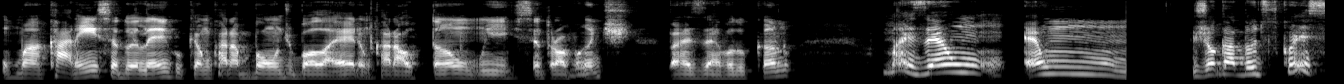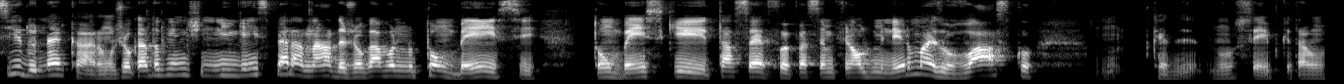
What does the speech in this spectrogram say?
uma carência do elenco, que é um cara bom de bola aérea, um cara altão e centroavante para reserva do Cano. Mas é um, é um jogador desconhecido, né, cara? Um jogador que gente, ninguém espera nada. Jogava no Tom Bense. Tom Bense que tá certo, foi pra semifinal do Mineiro, mas o Vasco. Quer dizer, não sei, porque tava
